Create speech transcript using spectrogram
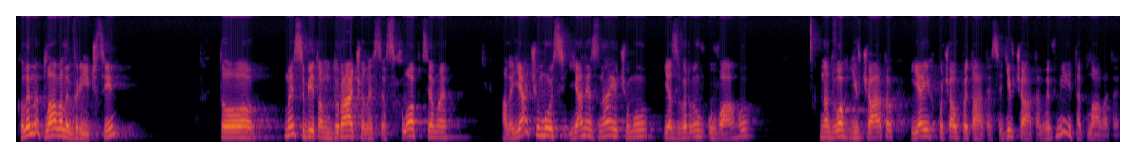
Коли ми плавали в річці, то ми собі там дурачилися з хлопцями, але я чомусь, я не знаю, чому я звернув увагу на двох дівчаток, і я їх почав питатися: дівчата, ви вмієте плавати?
